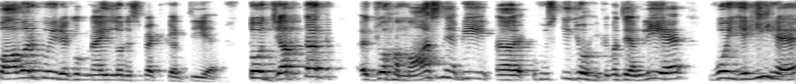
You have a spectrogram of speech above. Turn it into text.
पावर को ही रिकोगनाइज और रिस्पेक्ट करती है। तो जब तक जो हमास ने अभी उसकी जो हमत अमली है, वो यही है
